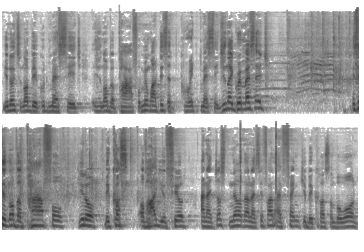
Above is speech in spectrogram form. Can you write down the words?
you know, it will not be a good message. It will not be powerful. Meanwhile, this is a great message. You know, a great message? This is not be powerful, you know, because of how you feel. And I just knelt down and I said, Father, I thank you because number one,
